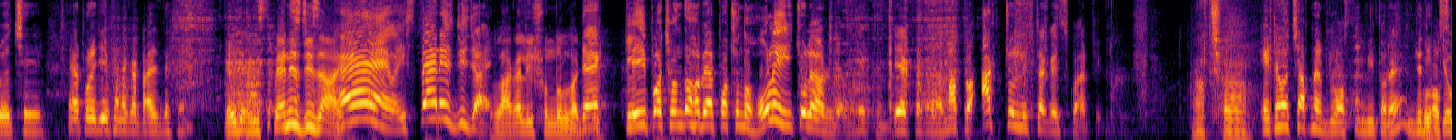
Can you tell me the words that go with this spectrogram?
রয়েছে। এরপরে যে এখানে একটা টাইলস দেখেন। এই দেখেন স্প্যানিশ ডিজাইন হ্যাঁ স্প্যানিশ ডিজাইন লাগালি সুন্দর দেখলেই পছন্দ হবে আর পছন্দ হলেই চলে আসবে। দেখুন একটা কালার মাত্র আটচল্লিশ টাকা স্কোয়ার ফিট আচ্ছা। এটা হচ্ছে আপনার গ্লসির ভিতরে যদি কেউ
